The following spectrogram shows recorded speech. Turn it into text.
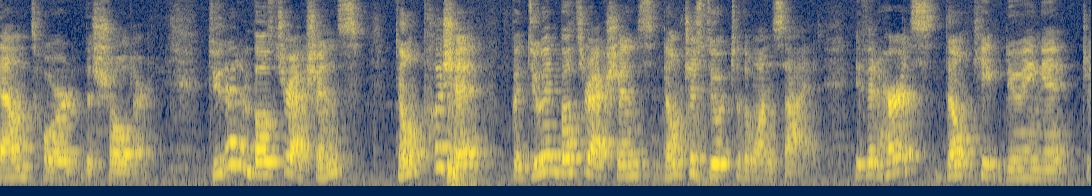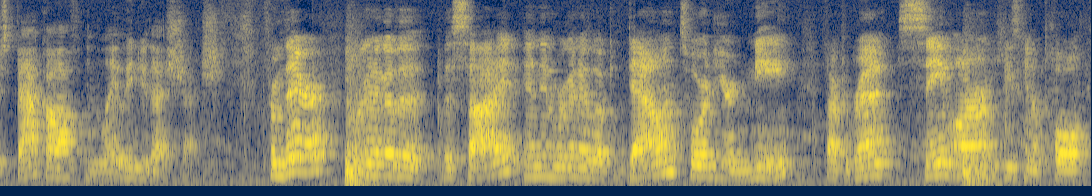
down toward the shoulder. Do that in both directions. Don't push it, but do it in both directions. Don't just do it to the one side. If it hurts, don't keep doing it. Just back off and lightly do that stretch. From there, we're going to go to the side and then we're going to look down toward your knee. Dr. Brent, same arm, he's going to pull.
